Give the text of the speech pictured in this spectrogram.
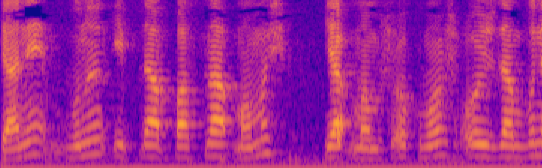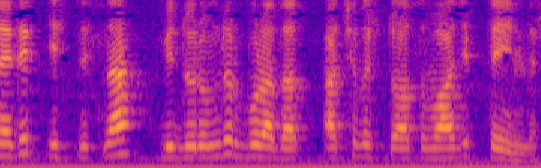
Yani bunu İbn Abbas ne yapmamış? Yapmamış, okumamış. O yüzden bu nedir? İstisna bir durumdur. Burada açılış duası vacip değildir.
